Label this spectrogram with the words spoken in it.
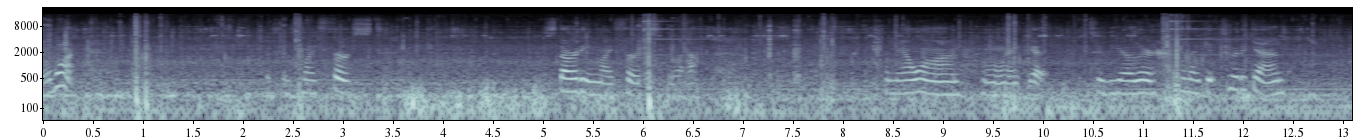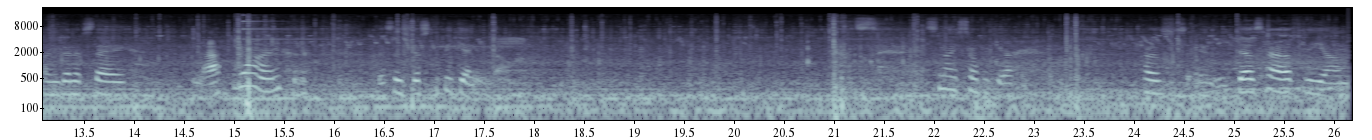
number one. This is my first, starting my first lap. From now on, when I get to the other, when I get to it again, I'm to say lap one. this is just the beginning though. It's nice over here because it does have the um,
